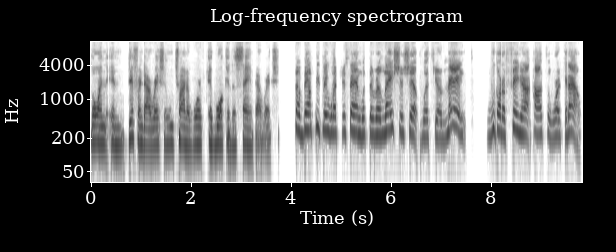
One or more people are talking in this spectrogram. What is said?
going in different direction. We're trying to work and walk in the same direction. So basically what you're saying with the relationship with your mate, we're going to figure out how to work it out.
